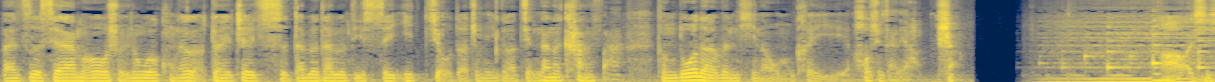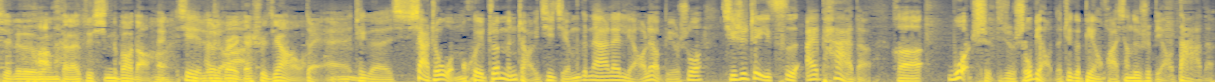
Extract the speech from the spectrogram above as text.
来自 CMO 属于中国孔六的对这次 WWDC 一九的这么一个简单的看法。更多的问题呢，我们可以后续再聊。以上。好，谢谢六六给我们带来最新的报道哈。谢谢六六，这边也该睡觉了。对，哎，这个下周我们会专门找一期节目跟大家来聊聊，比如说，其实这一次 iPad 和 Watch 就是手表的这个变化相对是比较大的。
